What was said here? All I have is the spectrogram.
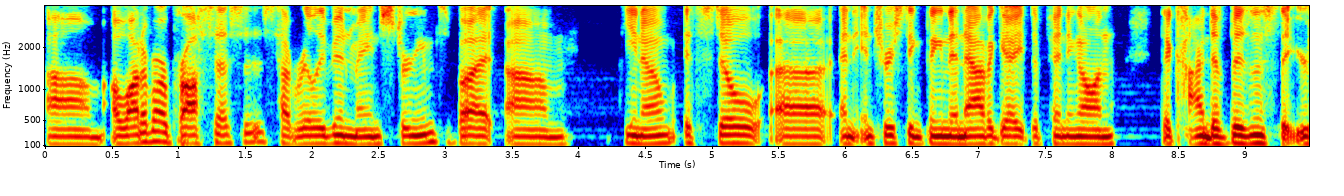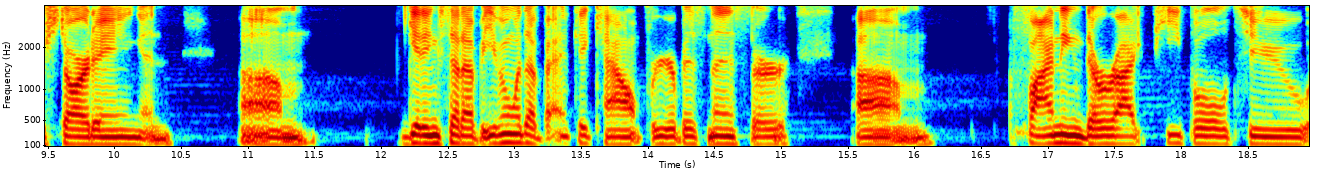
um, a lot of our processes have really been mainstreamed, but um, you know, it's still uh, an interesting thing to navigate depending on the kind of business that you're starting and um, getting set up, even with a bank account for your business or um, finding the right people to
